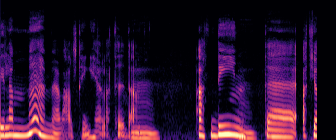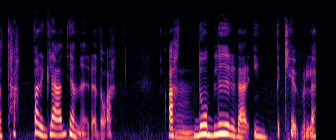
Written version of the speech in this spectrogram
dela med mig av allting hela tiden. Att det inte... Att jag tappar glädjen i det då. Att Då blir det där inte kul.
